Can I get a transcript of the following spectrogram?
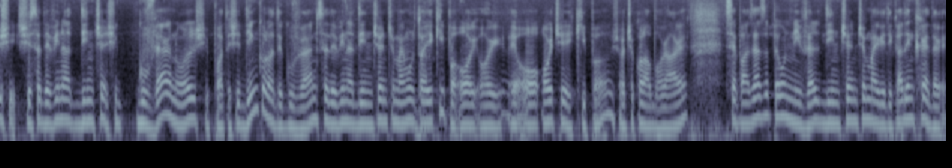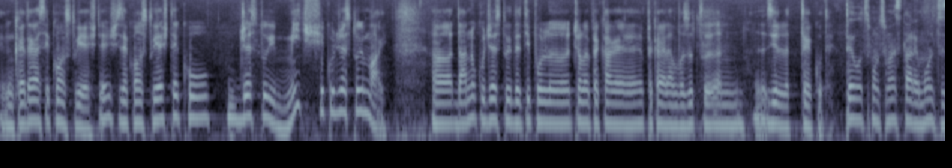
și, și să devină din ce și guvernul și poate și dincolo de guvern să devină din ce în ce mai mult da. o echipă, ori, ori, o, orice echipă și orice colaborare se bazează pe un nivel din ce în ce mai ridicat de încredere. Încrederea se construiește și se construiește cu gesturi mici și cu gesturi mari. Uh, dar nu cu gesturi de tipul uh, celor pe care, pe care le-am văzut în zilele trecute. Teo, îți mulțumesc tare mult. 0372069599.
